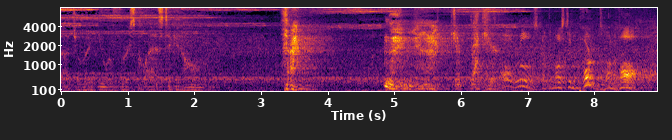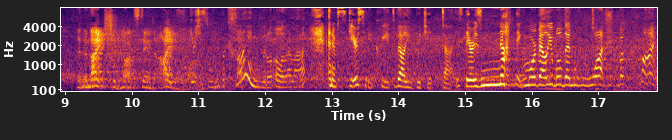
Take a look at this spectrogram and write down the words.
about to write you a first class ticket home. Get back here. all rules, but the most important one of all. Then the knight not stand idle. You're just one of a kind, little Olala. And if scarcity creates value, which it does, there is nothing more valuable than one of a kind.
